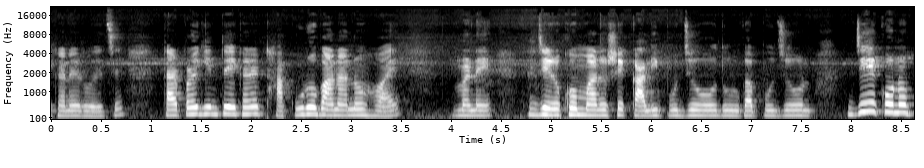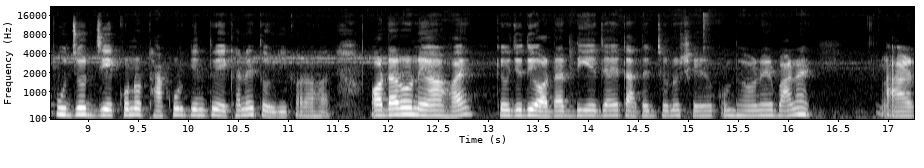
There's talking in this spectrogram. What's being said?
এখানে রয়েছে। তারপরে কিন্তু এখানে ঠাকুরও বানানো হয়। মানে যেরকম মানুষের কালী পুজো, দুর্গা পুজো, যে কোনো পুজোর যে কোনো ঠাকুর কিন্তু এখানে তৈরি করা হয়। অর্ডারও নেওয়া হয়। কেউ যদি অর্ডার দিয়ে যায়, তাদের জন্য সেরকম ধরনের বানায়। আর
